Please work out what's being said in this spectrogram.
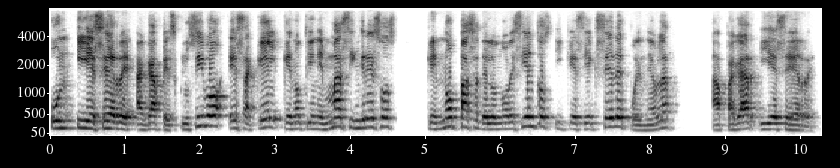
Un ISR agape exclusivo es aquel que no tiene más ingresos, que no pasa de los 900 y que si excede, pues ni hablar a pagar ISR.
